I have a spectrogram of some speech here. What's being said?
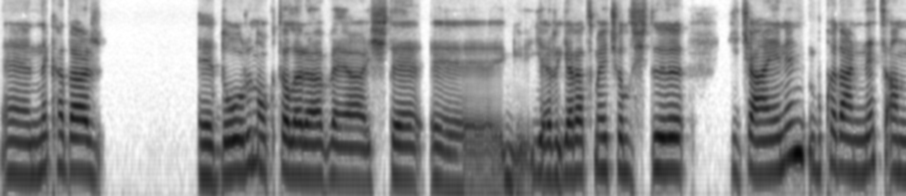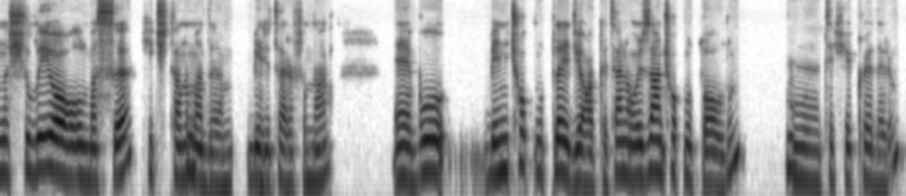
e, ne kadar e, doğru noktalara veya işte e, yar- yaratmaya çalıştığı hikayenin bu kadar net anlaşılıyor olması hiç tanımadığım biri tarafından e, bu beni çok mutlu ediyor hakikaten. O yüzden çok mutlu oldum. Teşekkür ederim.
